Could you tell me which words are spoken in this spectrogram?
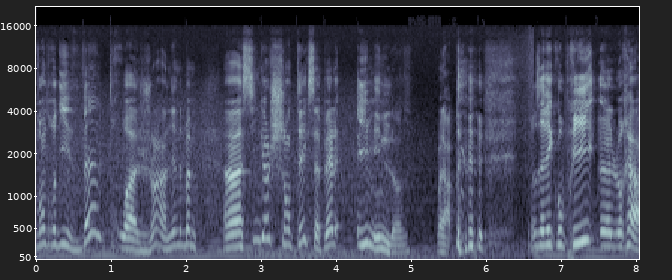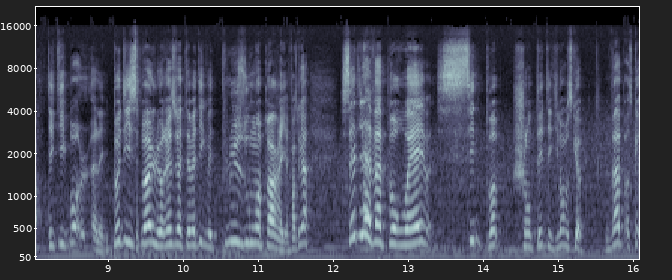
vendredi 23 juin. Un album, un single chanté qui s'appelle I'm in Love. Voilà. Vous avez compris, euh, le techniquement, allez, petit spoil, le reste de la thématique va être plus ou moins pareil. Enfin, en tout cas, c'est de la vaporwave synth-pop chantée, techniquement, parce que parce qu'il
